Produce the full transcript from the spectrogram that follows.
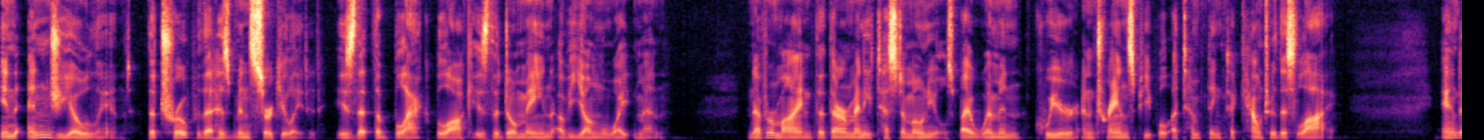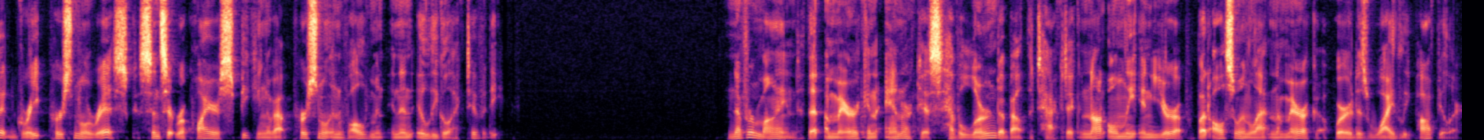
In NGO land, the trope that has been circulated is that the black bloc is the domain of young white men. Never mind that there are many testimonials by women, queer, and trans people attempting to counter this lie. And at great personal risk, since it requires speaking about personal involvement in an illegal activity. Never mind that American anarchists have learned about the tactic not only in Europe, but also in Latin America, where it is widely popular.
